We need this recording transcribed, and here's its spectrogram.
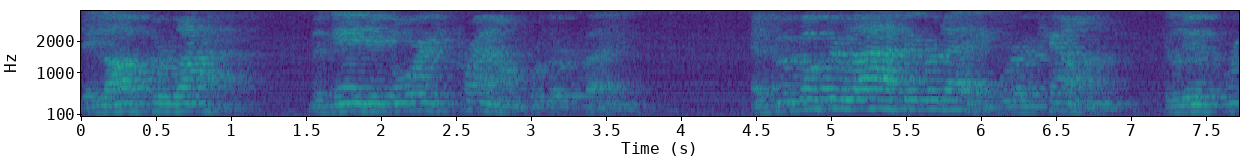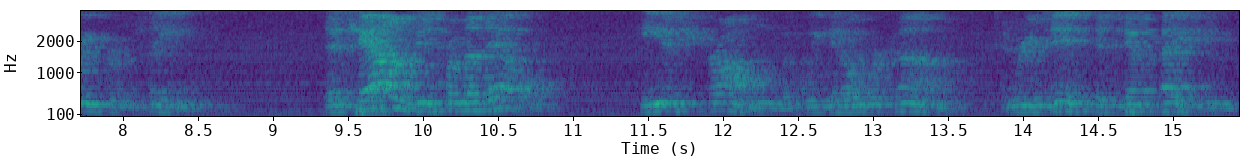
They lost their lives, but gained a glorious crown for their faith. As we go through life every day, we're challenged to live free from sin. The challenge is from the devil. He is strong, but we can overcome and resist his temptation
